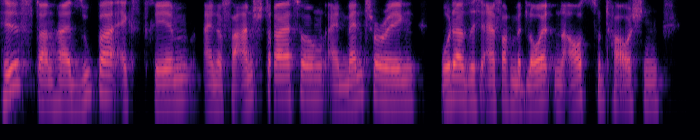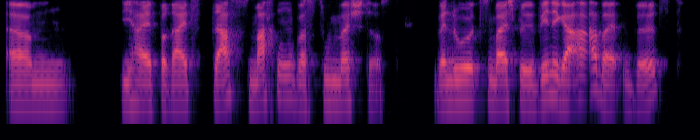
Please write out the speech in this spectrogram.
hilft dann halt super extrem eine Veranstaltung, ein Mentoring oder sich einfach mit Leuten auszutauschen, ähm, die halt bereits das machen, was du möchtest. Wenn du zum Beispiel weniger arbeiten willst,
